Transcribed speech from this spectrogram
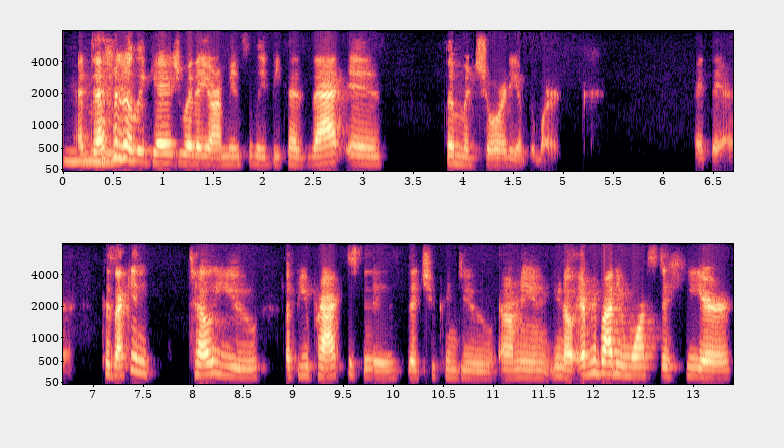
Mm-hmm. I definitely gauge where they are mentally because that is the majority of the work right there. Because I can tell you a few practices that you can do. I mean, you know, everybody wants to hear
